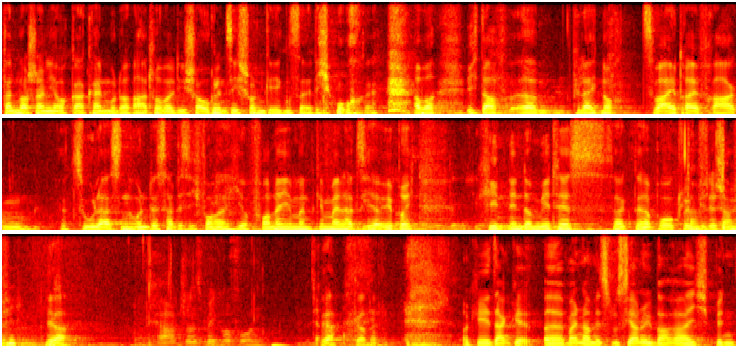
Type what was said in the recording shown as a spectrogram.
dann wahrscheinlich auch gar keinen Moderator, weil die schaukeln sich schon gegenseitig hoch. Aber ich darf ähm, vielleicht noch zwei, drei Fragen zulassen. Und es hatte sich vorher hier vorne jemand gemeldet, hat sich erübrigt. Hinten in der Mitte, sagt der Herr Broklück. Darf, darf ich? Ja. Schon das Mikrofon. Ja, ja gerne. Okay, danke. Äh, mein Name ist Luciano Ibarra. Ich bin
